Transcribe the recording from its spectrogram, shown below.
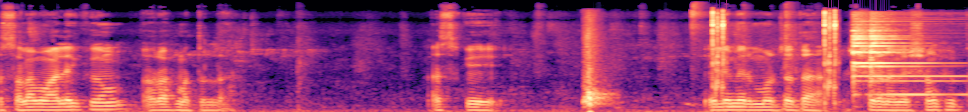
আসসালামু আলাইকুম রহমতুল্লাহ। আজকে এলিমের মর্যাদা শিরোনামের সংক্ষিপ্ত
